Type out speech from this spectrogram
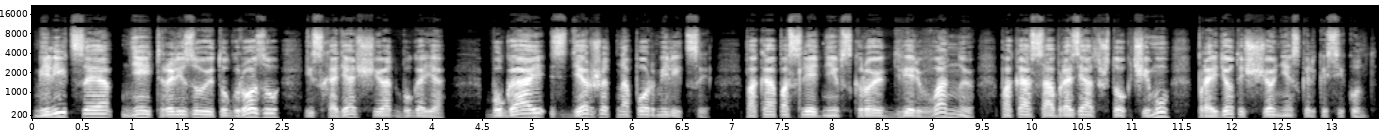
Милиция нейтрализует угрозу, исходящую от бугая. Бугай сдержит напор милиции. Пока последние вскроют дверь в ванную, пока сообразят, что к чему, пройдет еще несколько секунд.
